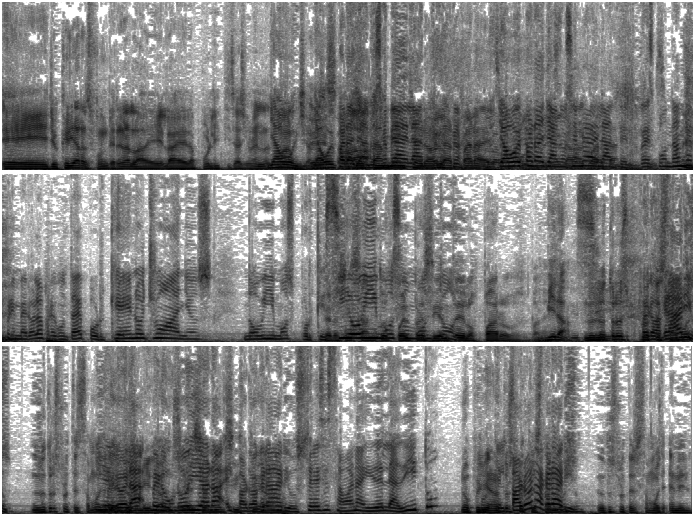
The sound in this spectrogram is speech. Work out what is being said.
eh, yo quería responder a la de la, de la politización en las Ya voy, marchas. ya voy para allá, no se me adelanten. Ya voy para allá, no se me adelanten. Respóndanme primero la pregunta de por qué en ocho años no vimos, porque Pero sí oímos fue el un presidente montón. de los paros. Vanessa. Mira, Sí. nosotros Pero agrario. protestamos, nosotros protestamos en Pero, el era, pero 2011. uno veía no el paro agrario. Ustedes estaban ahí de ladito. No, pues mira, el nosotros paro era protestamos- agrario. Nosotros protestamos en el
